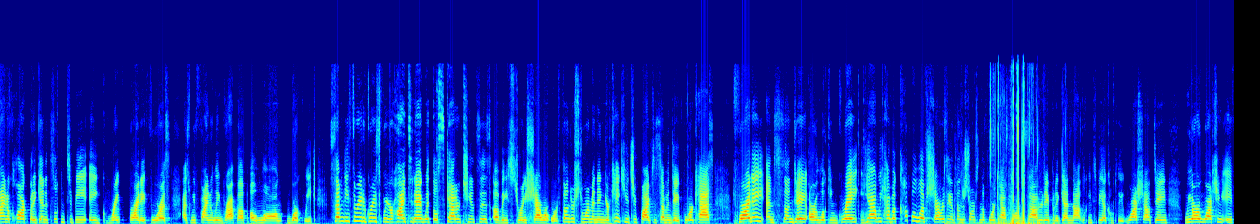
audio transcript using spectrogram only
9 o'clock, but again, it's looking to be a great Friday for us as we finally wrap up a long work week. 73 degrees for your high today with those scattered chances of a stray shower or thunderstorm. And in your KQ2 5 to 7 day forecast, Friday and Sunday are looking great. Yeah, we have a couple of showers and thunderstorms in the forecast on Saturday, but again, not looking to be a complete washout day. We are watching a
